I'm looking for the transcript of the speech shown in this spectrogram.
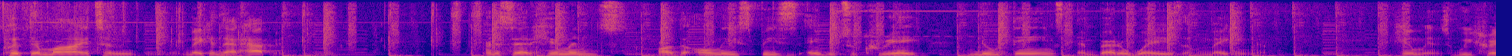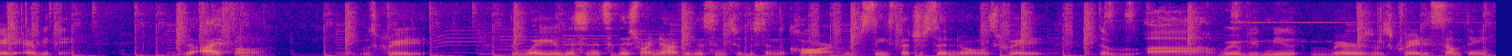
put their mind to making that happen. And it said humans are the only species able to create new things and better ways of making them. Humans, we created everything. The iPhone was created. The way you're listening to this right now, if you're listening to this in the car, the seats that you're sitting on was created. The uh, rear view mirrors was created. Something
